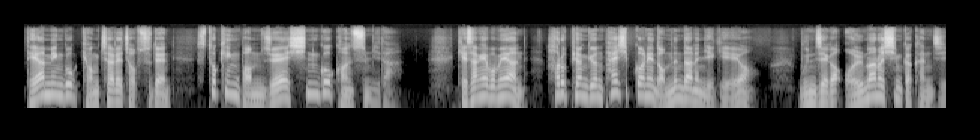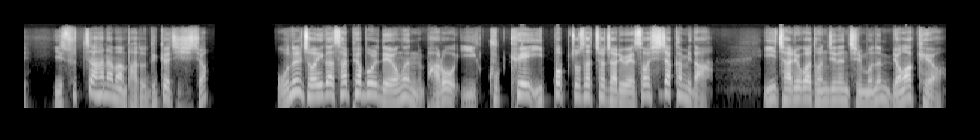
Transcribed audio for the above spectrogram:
대한민국 경찰에 접수된 스토킹 범죄의 신고 건수입니다. 계상해보면 하루 평균 80건이 넘는다는 얘기예요. 문제가 얼마나 심각한지 이 숫자 하나만 봐도 느껴지시죠? 오늘 저희가 살펴볼 내용은 바로 이 국회 입법조사처 자료에서 시작합니다. 이 자료가 던지는 질문은 명확해요.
